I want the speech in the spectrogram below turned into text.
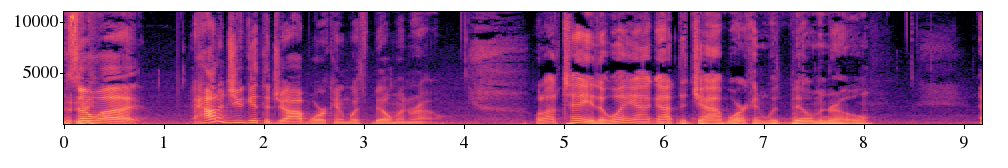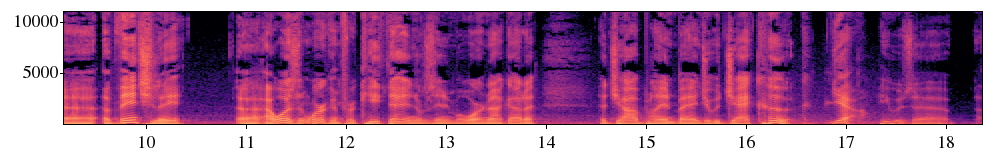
So uh how did you get the job working with Bill Monroe? Well, I'll tell you the way I got the job working with Bill Monroe. Uh, eventually, uh, I wasn't working for Keith Daniels anymore, and I got a, a job playing banjo with Jack Cook. Yeah. He was a, a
